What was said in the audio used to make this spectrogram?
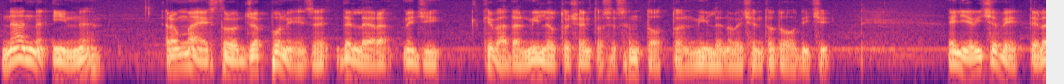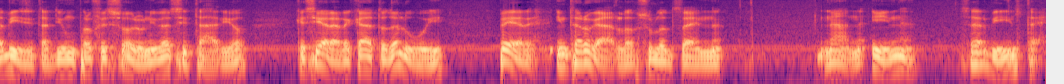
Nan In era un maestro giapponese dell'era Meiji, che va dal 1868 al 1912 egli ricevette la visita di un professore universitario che si era recato da lui per interrogarlo sullo zen. Nan In servì il tè,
